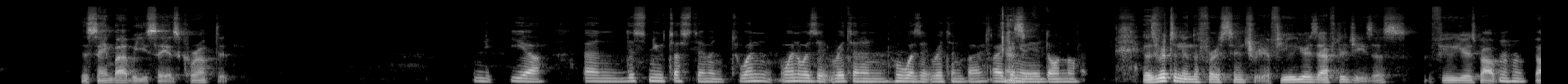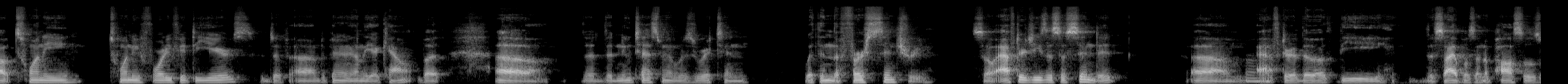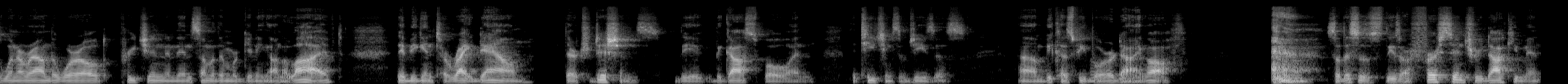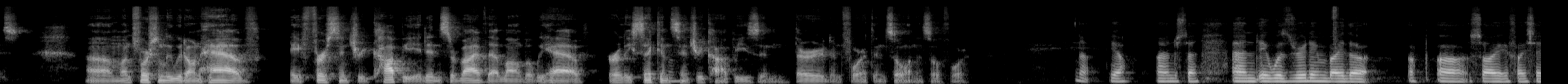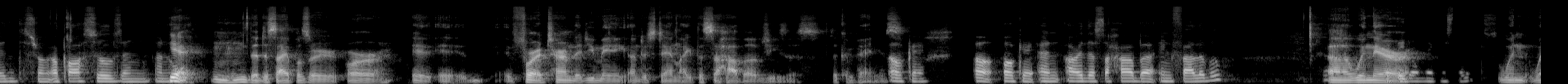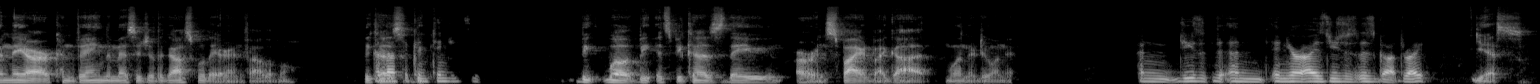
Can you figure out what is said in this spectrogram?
the same Bible you say is corrupted. Yeah. And this New Testament, when when was it written and who was it written by? I genuinely don't know. It was written in the first century, a few years after Jesus, a few years, about Mhm. about 20, 20, 40, 50 years, uh, depending on the account. But uh, the, the New Testament was written within the first century. So after Jesus ascended, um, Mhm. after the the disciples and apostles went around the world preaching, and then some of them were getting unalived, they begin to write down their traditions, the the gospel and the teachings of Jesus, um, because people are dying off. so this is these are first century documents. Um, unfortunately, we don't have a first century copy. It didn't survive that long, but we have early second Mhm. century copies and third and fourth and so on and so forth. No, yeah, I understand. And it was written by the uh sorry if I said this wrong, apostles and, and who? Yeah, hmm the disciples are, or it, it, for a term that you may understand, like the Sahaba of Jesus, the companions. Okay. Oh, okay. And are the Sahaba infallible? Uh, when they they're don't make mistakes? when when they are conveying the message of the gospel, they are infallible. And that's Because a contingency. be, well, be, it's because they are inspired by God when they're doing it. And Jesus and in your eyes Jesus is God, right? Yes.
